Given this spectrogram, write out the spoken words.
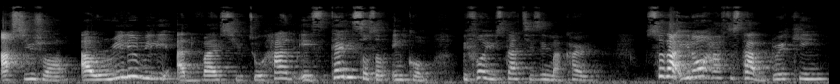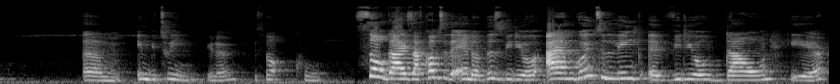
as usual i really really advise you to have a steady source of income before you start using makari. So that you don't have to start breaking um in between you know? It's not cool. So guys i've come to the end of this video. I am going to link a video down here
